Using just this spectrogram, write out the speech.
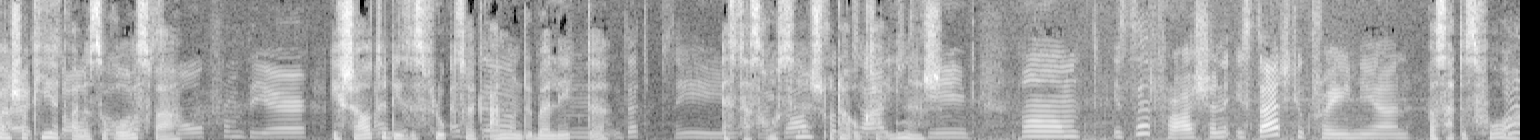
war schockiert, weil es so groß war. Ich schaute dieses Flugzeug an und überlegte, ist das russisch oder ukrainisch? Was hat es vor?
